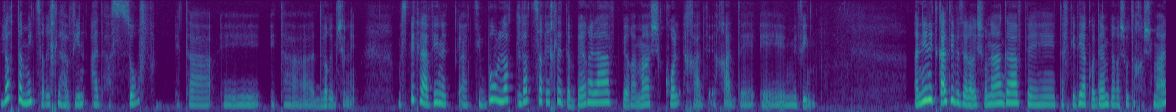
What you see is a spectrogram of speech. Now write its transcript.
לא תמיד צריך להבין עד הסוף את, ה, אה, את הדברים שלהם. מספיק להבין, את, הציבור לא, לא צריך לדבר אליו ברמה שכל אחד ואחד אה, אה, מבין. אני נתקלתי בזה לראשונה, אגב, בתפקידי הקודם ברשות החשמל,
